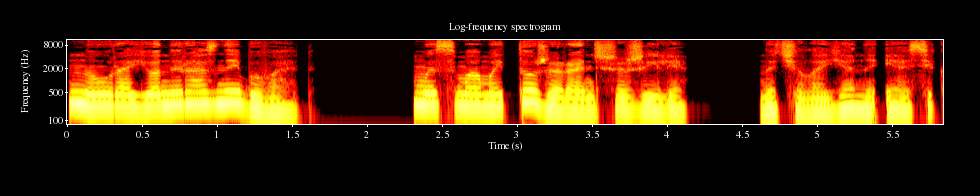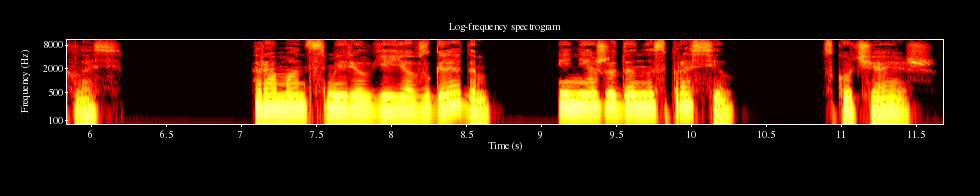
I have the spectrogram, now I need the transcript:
«Ну, районы разные бывают. Мы с мамой тоже раньше жили», — начала Яна и осеклась. Роман смирил ее взглядом и неожиданно спросил. Скучаешь?»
